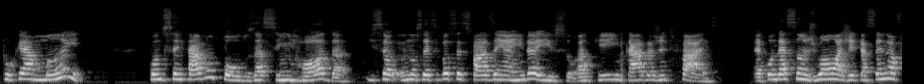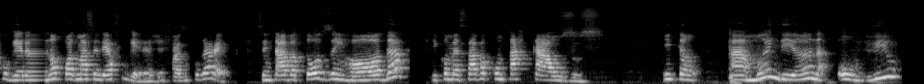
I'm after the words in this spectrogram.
porque a mãe, quando sentavam todos assim em roda, isso eu não sei se vocês fazem ainda isso, aqui em casa a gente faz. É quando é São João, a gente acende uma fogueira, não pode mais acender a fogueira, a gente faz um fogaréu. Sentava todos em roda e começava a contar causos. Então, a mãe de Ana ouviu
